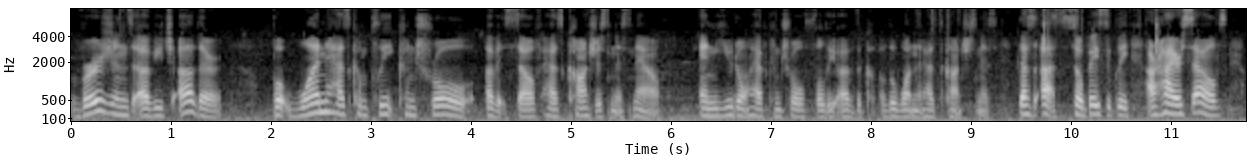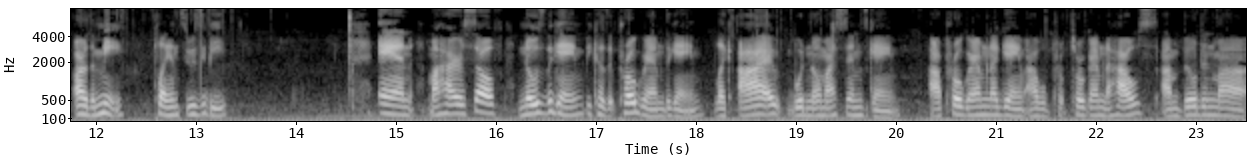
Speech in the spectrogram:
versions of each other but one has complete control of itself has consciousness now and you don't have control fully of the, of the one that has the consciousness that's us so basically our higher selves are the me playing susie b and my higher self knows the game because it programmed the game. Like I would know my Sims game I program the game. I will pro- program the house. I'm building my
